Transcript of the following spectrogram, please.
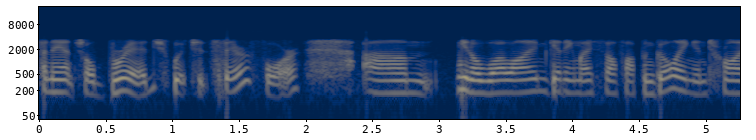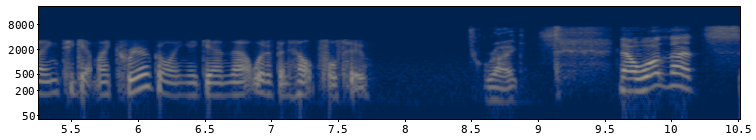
financial bridge, which it's there for, um, you know, while I'm getting myself up and going and trying to get my career going again, that would have been helpful too. Right. Now, what that's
